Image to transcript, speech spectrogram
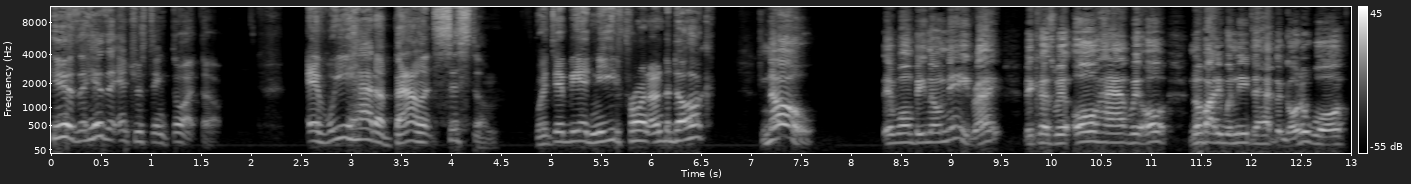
here's a here's an interesting thought though. If we had a balanced system, would there be a need for an underdog? No, there won't be no need, right? Because we all have, we all, nobody would need to have to go to war.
